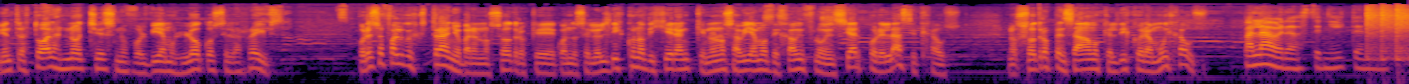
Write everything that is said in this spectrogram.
mientras todas las noches nos volvíamos locos en las raves. Por eso fue algo extraño para nosotros que cuando salió el disco nos dijeran que no nos habíamos dejado influenciar por el acid house. Nosotros pensábamos que el disco era muy house. Palabras de.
